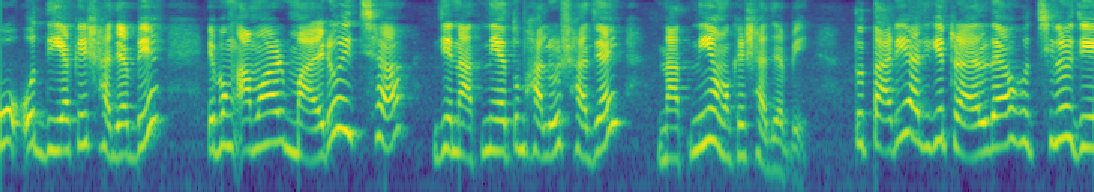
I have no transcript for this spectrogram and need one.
ও ও দিয়াকে সাজাবে এবং আমার মায়েরও ইচ্ছা যে নাতনি এত ভালো সাজায়, নাতনি আমাকে সাজাবে। তো তারই আজকে ট্রায়াল দেওয়া হচ্ছিল যে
